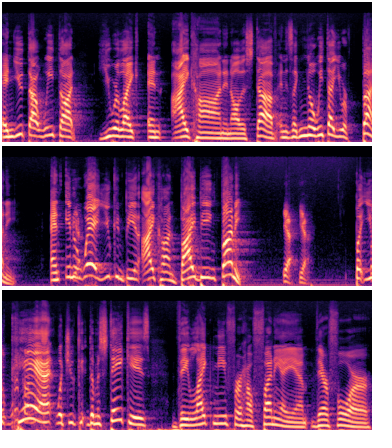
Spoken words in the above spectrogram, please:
and you thought we thought you were like an icon and all this stuff. And it's like, no, we thought you were funny. And in a way, you can be an icon by being funny. Yeah, yeah. But you But can't. What you the mistake is they like me for how funny I am. Therefore,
